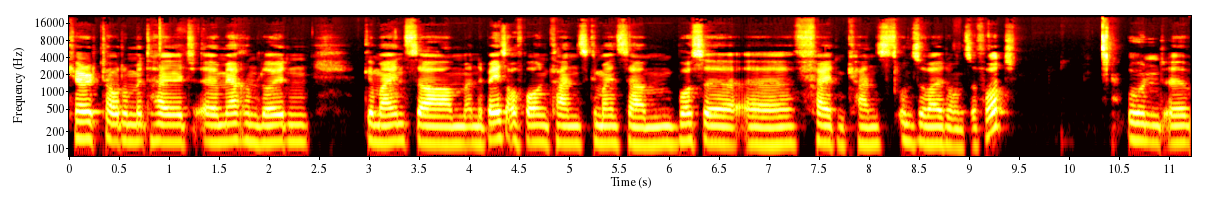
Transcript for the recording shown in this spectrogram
Charakter oder mit halt mehreren Leuten gemeinsam eine Base aufbauen kannst, gemeinsam Bosse äh, fighten kannst und so weiter und so fort. Und äh,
